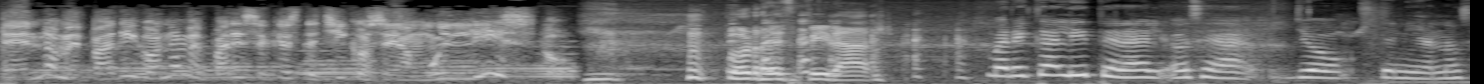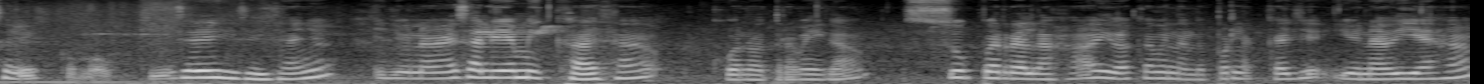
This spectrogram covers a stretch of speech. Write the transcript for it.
Eh, no me digo, no me parece que este chico sea muy listo. por respirar. Marica, literal, o sea, yo tenía, no sé, como 15, 16 años. Y yo una vez salí de mi casa con otra amiga, súper relajada, iba caminando por la calle y una vieja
